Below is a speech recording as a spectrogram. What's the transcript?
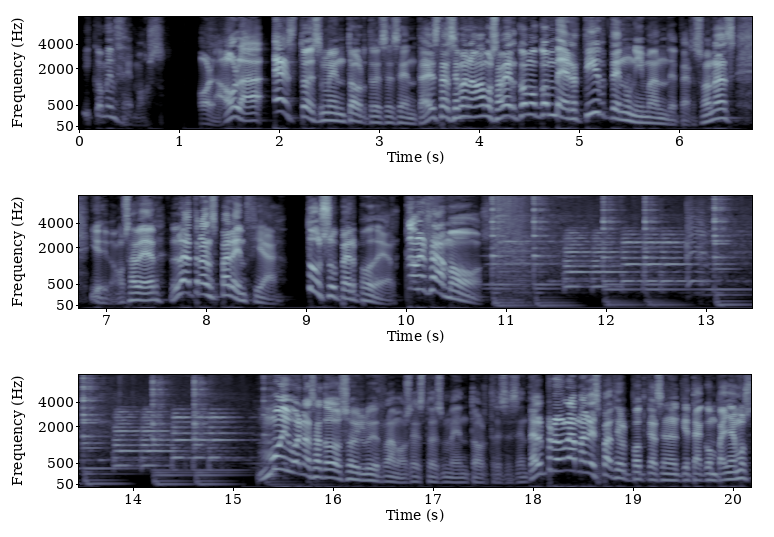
y comencemos. Hola, hola, esto es Mentor 360. Esta semana vamos a ver cómo convertirte en un imán de personas y hoy vamos a ver la transparencia, tu superpoder. ¡Comenzamos! Muy buenas a todos, soy Luis Ramos, esto es Mentor 360, el programa El Espacio, el podcast en el que te acompañamos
